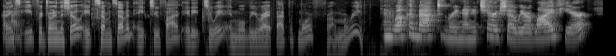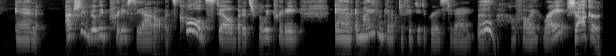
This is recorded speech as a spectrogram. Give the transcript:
Bye-bye. Thanks, Eve, for joining the show. 877 825 8828. And we'll be right back with more from Marie. And welcome back to the Marie Manuchehri Show. We are live here in actually really pretty Seattle. It's cold still, but it's really pretty. And it might even get up to 50 degrees today, uh, Ooh. hopefully, right? Shocker.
